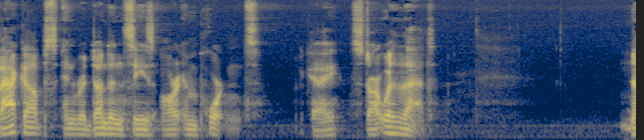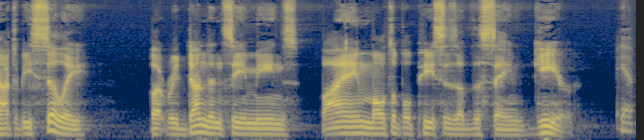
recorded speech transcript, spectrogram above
backups and redundancies are important. Okay, start with that. Not to be silly, but redundancy means buying multiple pieces of the same gear. Yep.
